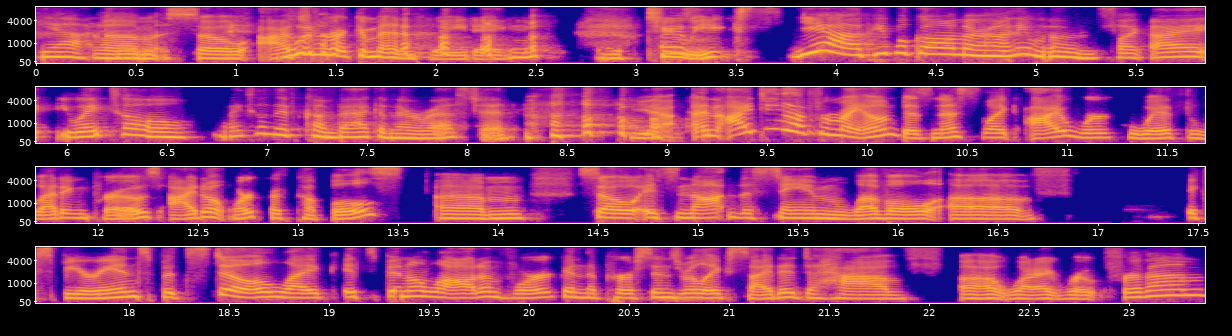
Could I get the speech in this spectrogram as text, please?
Yeah. Um, so I would recommend waiting two weeks. Yeah. People go on their honeymoons. Like I wait till wait till they've come back and they're rested. yeah. And I do that for my own business. Like I work with wedding pros. I don't work with couples. Um, so it's not the same level of experience, but still, like it's been a lot of work, and the person's really excited to have uh, what I wrote for them.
